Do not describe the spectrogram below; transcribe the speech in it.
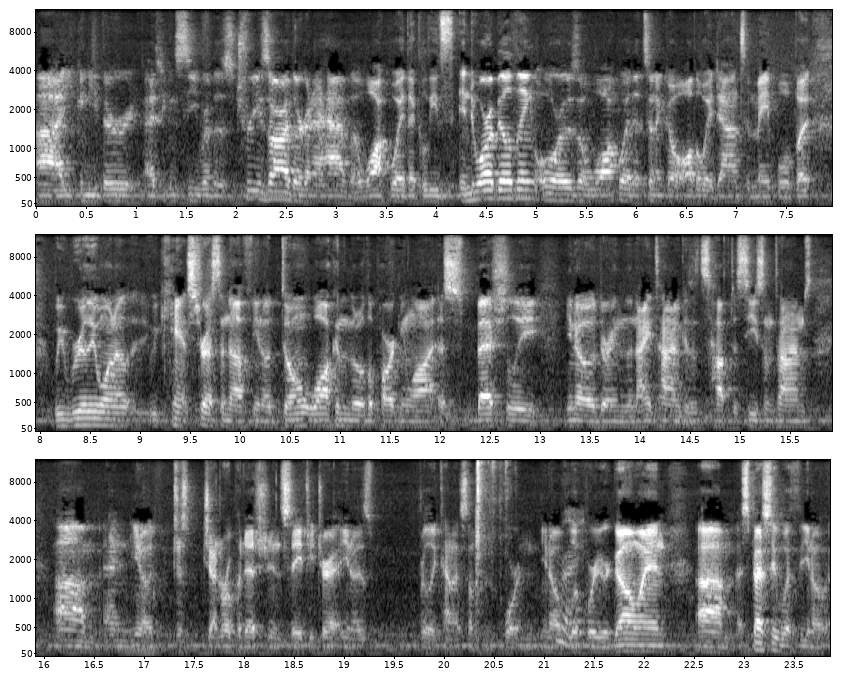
Uh, you can either, as you can see where those trees are, they're going to have a walkway that leads into our building, or there's a walkway that's going to go all the way down to Maple. But we really want to, we can't stress enough, you know, don't walk in the middle of the parking lot, especially, you know, during the nighttime because it's tough to see sometimes. Um, and, you know, just general pedestrian safety, you know, is really kind of something important. You know, look where you're going, um, especially with you know,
